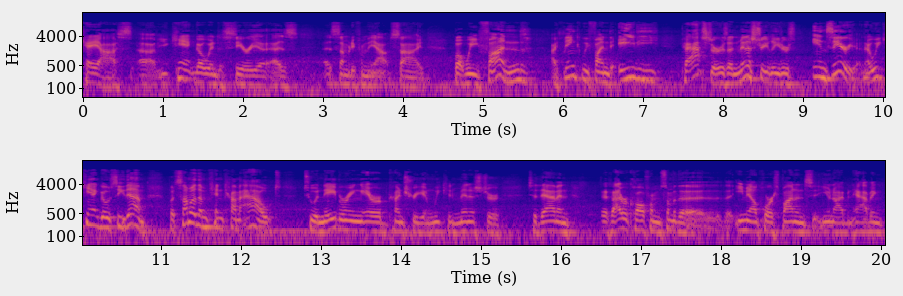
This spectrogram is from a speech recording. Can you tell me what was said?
chaos. Uh, you can't go into Syria as as somebody from the outside. But we fund. I think we fund eighty pastors and ministry leaders in Syria. Now we can't go see them, but some of them can come out to a neighboring Arab country and we can minister to them. And if I recall from some of the, the email correspondence that you and I have been having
